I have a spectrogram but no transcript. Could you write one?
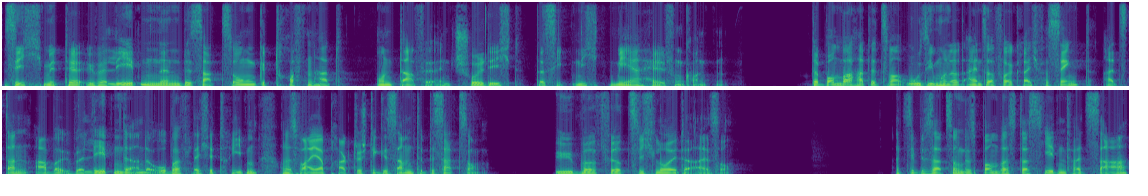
sich mit der überlebenden Besatzung getroffen hat und dafür entschuldigt, dass sie nicht mehr helfen konnten. Der Bomber hatte zwar U-701 erfolgreich versenkt, als dann aber Überlebende an der Oberfläche trieben, und es war ja praktisch die gesamte Besatzung. Über 40 Leute also. Als die Besatzung des Bombers das jedenfalls sah,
